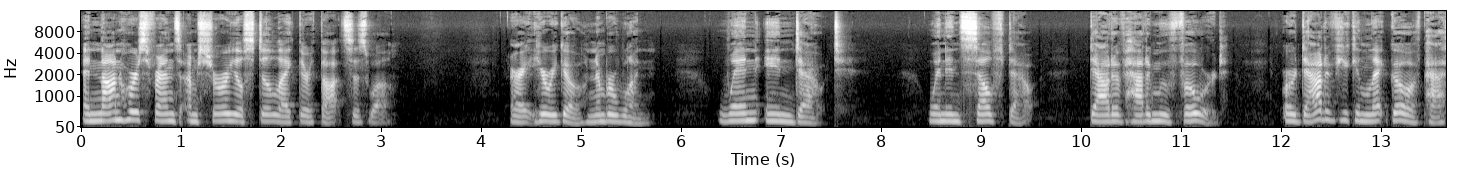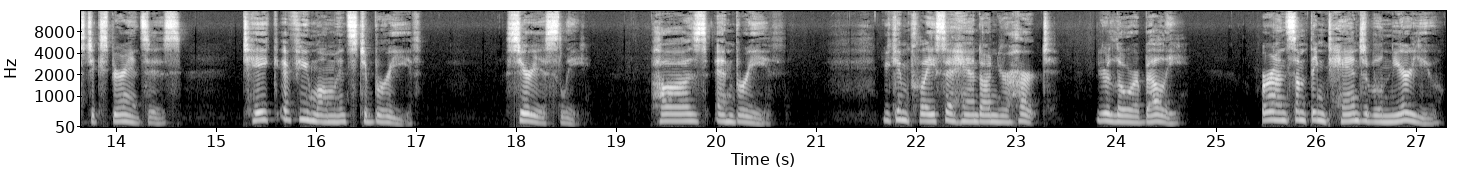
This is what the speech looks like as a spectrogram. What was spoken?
And non horse friends, I'm sure you'll still like their thoughts as well. All right, here we go. Number one when in doubt, when in self doubt, doubt of how to move forward, or doubt if you can let go of past experiences, take a few moments to breathe. Seriously, pause and breathe. You can place a hand on your heart, your lower belly, or on something tangible near you,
